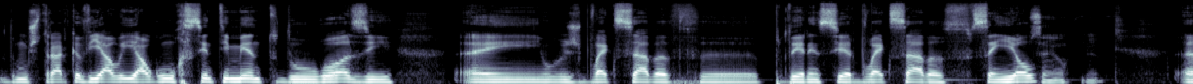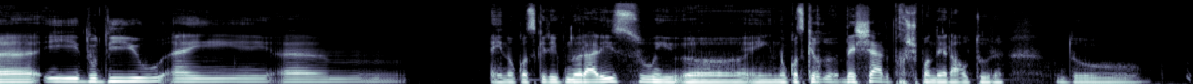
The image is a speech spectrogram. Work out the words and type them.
De mostrar que havia ali algum ressentimento do Ozzy em os Black Sabbath uh, poderem ser Black Sabbath sem ele. Sem ele. Yeah. Uh, e do Dio em, um, em não conseguir ignorar isso e, uh, em não conseguir deixar de responder à altura do,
